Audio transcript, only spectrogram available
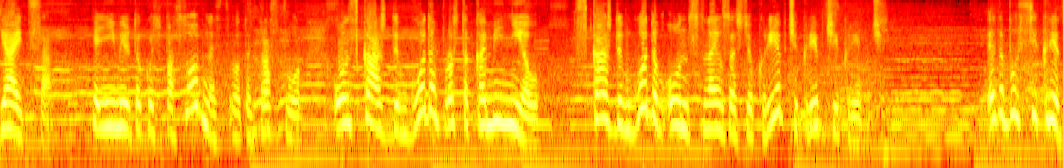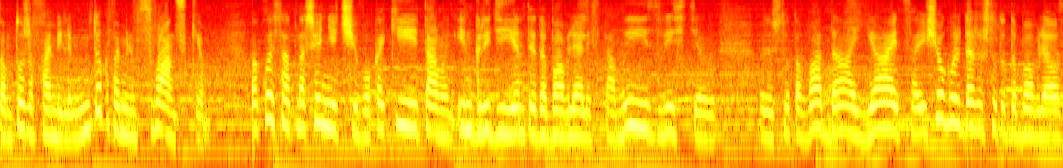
яйца. И они имеют такую способность, вот этот раствор, он с каждым годом просто каменел. С каждым годом он становился все крепче, крепче и крепче. Это был секретом тоже фамилиям, не только фамилиям Сванским. Какое соотношение чего, какие там ингредиенты добавлялись, там известь, э, что-то вода, яйца, еще, говорят, даже что-то добавлялось.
